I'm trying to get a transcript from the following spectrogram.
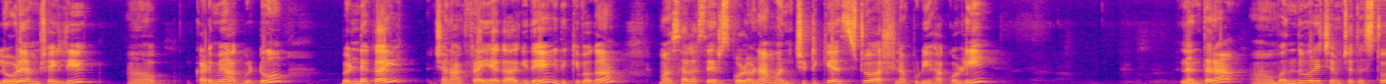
ಲೋಳೆ ಅಂಶ ಇಲ್ಲಿ ಕಡಿಮೆ ಆಗಿಬಿಟ್ಟು ಬೆಂಡೆಕಾಯಿ ಚೆನ್ನಾಗಿ ಫ್ರೈ ಆಗಿದೆ ಇದಕ್ಕೆ ಇವಾಗ ಮಸಾಲ ಸೇರಿಸ್ಕೊಳ್ಳೋಣ. ಒಂದು ಚಿಟಿಕೆಯಷ್ಟು ಅರಿಶಿನ ಪುಡಿ ಹಾಕ್ಕೊಳ್ಳಿ ನಂತರ ಒಂದೂವರೆ ಚಮಚದಷ್ಟು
